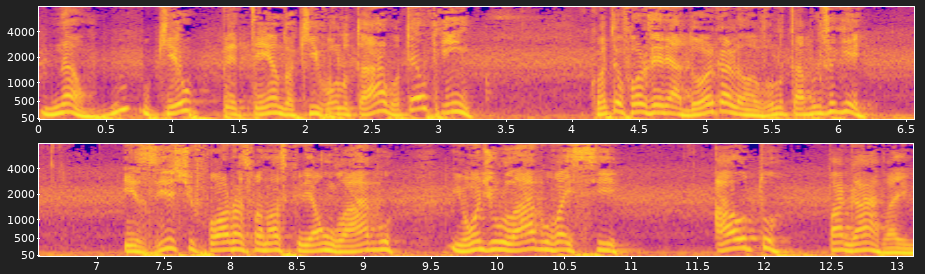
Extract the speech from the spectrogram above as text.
Não, o que eu pretendo aqui, vou lutar, vou até o fim. Quando eu for vereador, Carlão, eu vou lutar por isso aqui. Existe formas para nós criar um lago e onde o lago vai se auto pagar, vai,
